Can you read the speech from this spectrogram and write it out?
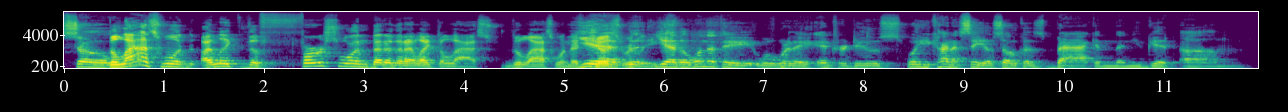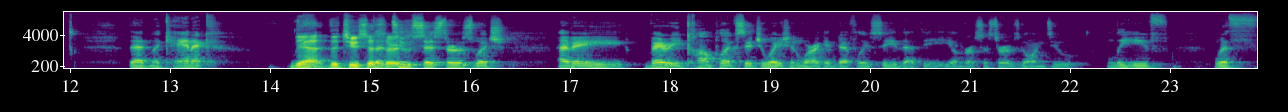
So The last one, I like the first one better than I like the last the last one that yeah, just the- released. yeah, the one that they well, where they introduce. Well, you kind of see Ahsoka's back, and then you get um, that mechanic, Yeah, the two sisters. the two sisters, which have a very complex situation where I can definitely see that the younger sister is going to leave with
